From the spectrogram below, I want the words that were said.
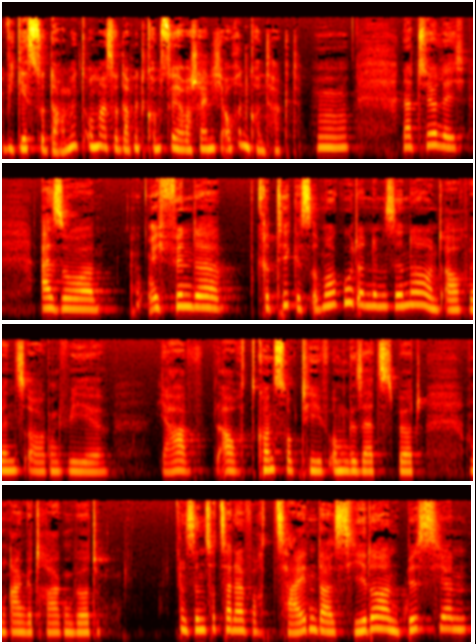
Wie gehst du damit um? Also damit kommst du ja wahrscheinlich auch in Kontakt. Hm, natürlich. Also ich finde, Kritik ist immer gut in dem Sinne und auch wenn es irgendwie ja auch konstruktiv umgesetzt wird und rangetragen wird. Es sind zurzeit einfach Zeiten, da ist jeder ein bisschen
